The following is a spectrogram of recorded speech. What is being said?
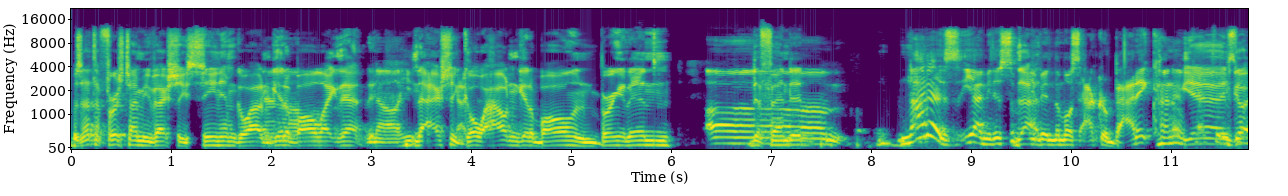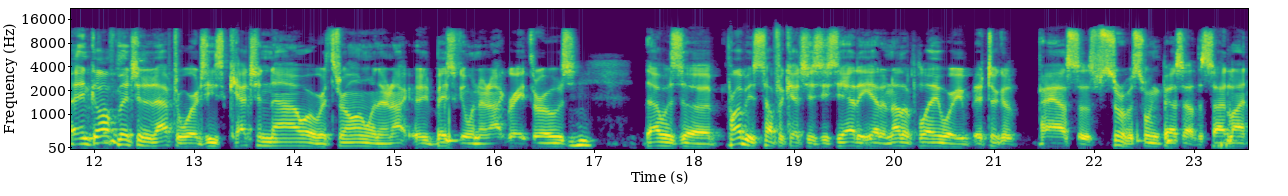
was that the first time you've actually seen him go out and get a ball like that? no, he's actually go out and get a ball and bring it in. defended? Um, not as yeah. I mean, this has That- been the most acrobatic kind of Yeah, and, Go- and Goff mentioned it afterwards. He's catching now, or we're throwing when they're not basically when they're not great throws. Mhm. That was uh, probably as tough a catch as he's had. He had another play where he it took a pass, a sort of a swing pass out the sideline,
